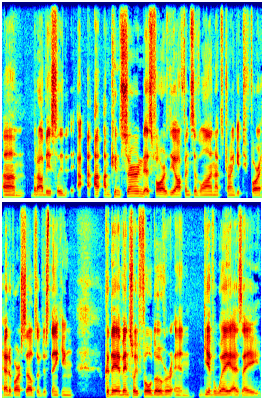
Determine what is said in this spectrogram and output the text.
Um, but obviously, I, am concerned as far as the offensive line, not to try and get too far ahead of ourselves of just thinking could they eventually fold over and give away as a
